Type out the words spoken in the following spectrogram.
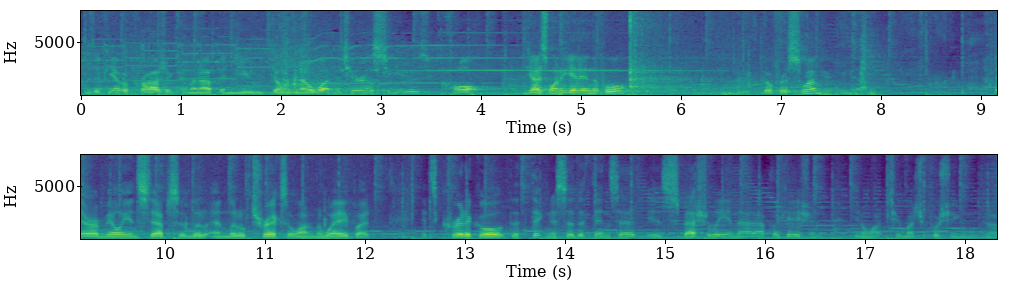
Because if you have a project coming up and you don't know what materials to use, call. You guys want to get in the pool? Go for a swim? There are a million steps and little, and little tricks along the way, but it's critical. The thickness of the thin set is especially in that application. You don't want too much pushing uh,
